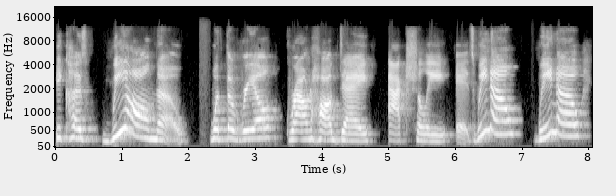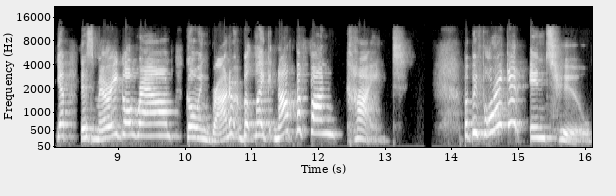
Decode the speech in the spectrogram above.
because we all know what the real Groundhog Day actually is. We know, we know, yep, this merry-go-round going round, but like not the fun kind. But before I get into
